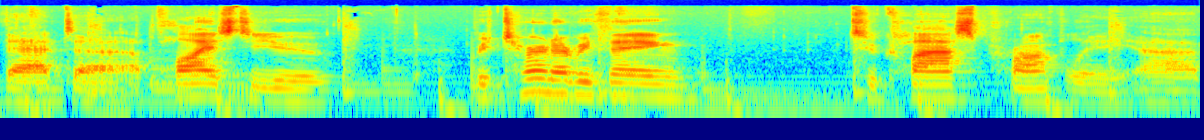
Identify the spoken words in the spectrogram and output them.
that uh, applies to you. Return everything to class promptly, uh,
